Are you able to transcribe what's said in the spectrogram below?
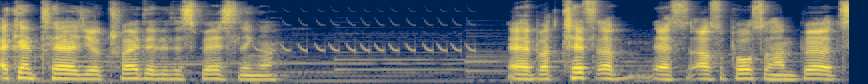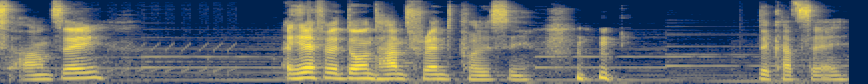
I can tell you're quite a little spacelinger. Uh, but cats are, are supposed to hunt birds, aren't they? I have a don't hunt friend policy. Die Katze, ey.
